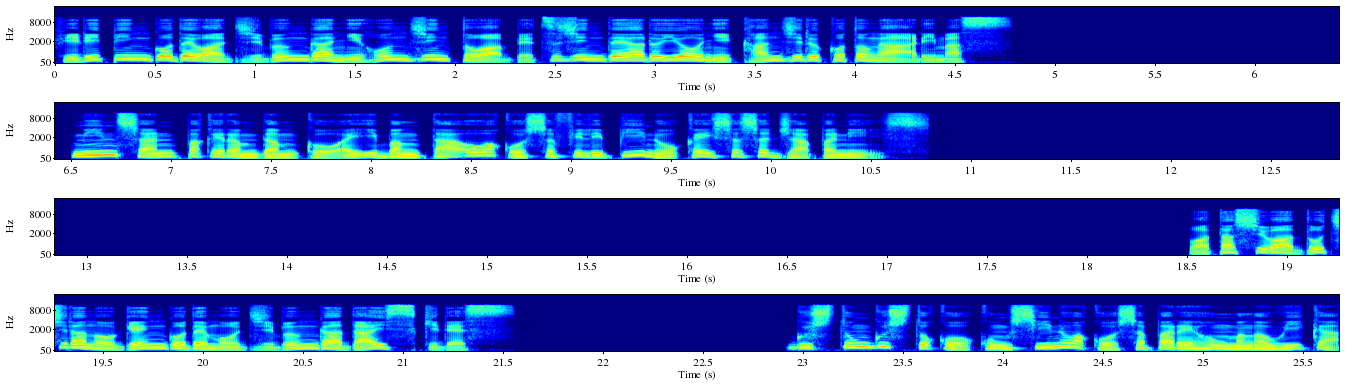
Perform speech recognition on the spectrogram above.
フィリピン語では自分が日本人とは別人であるように感じることがあります。Minsan pakiramdam ko ay ibang tao ako sa Filipino kaysa sa Japanese. 私はどちらの言語でも自分が大好きです。Gustong gusto ko kung sino ako sa parehong mga wika.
